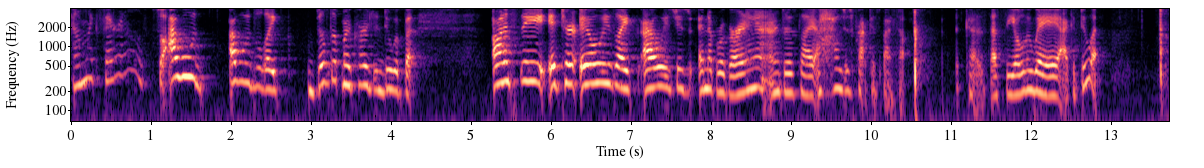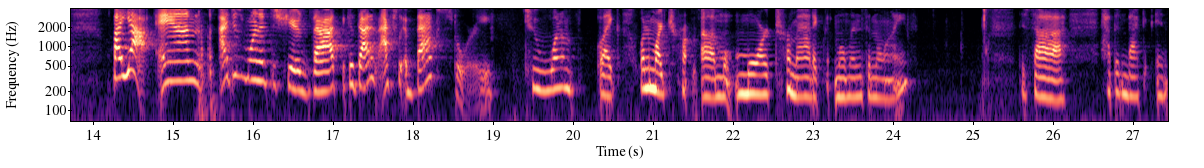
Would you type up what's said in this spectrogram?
And I'm like, fair enough. So I would I would like build up my courage and do it, but honestly, it turned it always like I always just end up regarding it and just like I'll just practice myself because that's the only way I could do it. But yeah, and I just wanted to share that because that is actually a backstory to one of like one of my tra- um, more traumatic moments in my life. This uh happened back in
